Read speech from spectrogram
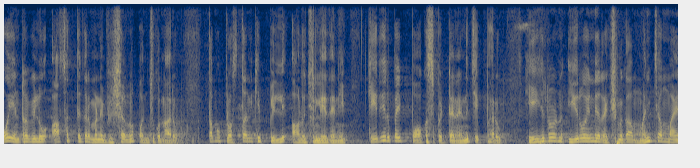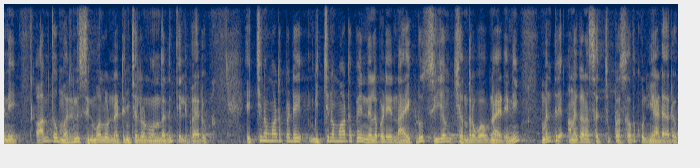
ఓ ఇంటర్వ్యూలో ఆసక్తికరమైన విషయాలను పంచుకున్నారు. తమ ప్రస్తుతానికి పెళ్ళి ఆలోచన లేదని కెరీర్పై ఫోకస్ పెట్టానని చెప్పారు. హీరో హీరోయిన్ రష్మిక మంచి అమ్మాయిని ఆమెతో మరిన్ని సినిమాల్లో నటించాలని ఉందని తెలిపారు. ఇచ్చిన మాటపై ఇచ్చిన మాటపై నిలబడే నాయకుడు సీఎం చంద్రబాబు నాయుడిని మంత్రి అనగాన సత్యప్రసాద్ కొనియాడారు.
